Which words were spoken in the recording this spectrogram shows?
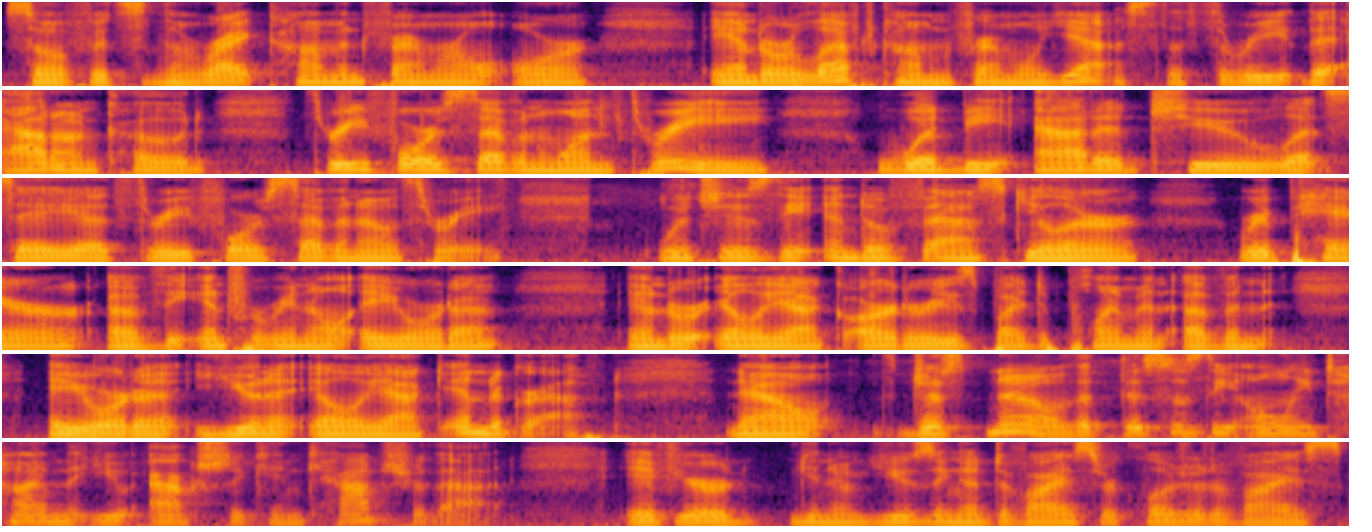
So if it's in the right common femoral or and or left common femoral, yes, the three the add-on code 34713 would be added to let's say a 34703 which is the endovascular repair of the infrarenal aorta and or iliac arteries by deployment of an aorta uniiliac endograft. Now, just know that this is the only time that you actually can capture that. If you're, you know, using a device or closure device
